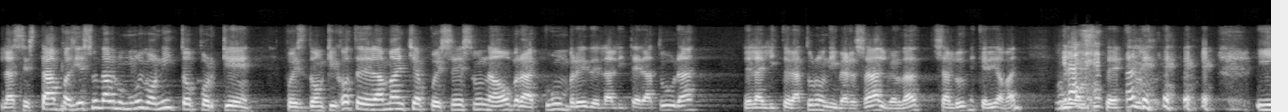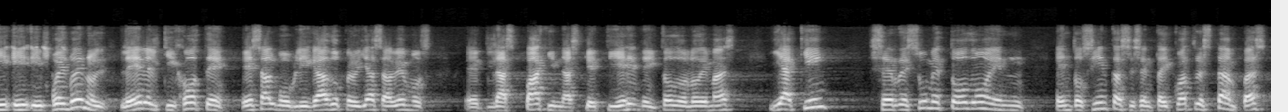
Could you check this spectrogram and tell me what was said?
las estampas. Y es un álbum muy bonito porque, pues, Don Quijote de la Mancha, pues es una obra cumbre de la literatura, de la literatura universal, ¿verdad? Salud, mi querida Val. Y, Gracias. este, y, y- y, pues bueno, leer el Quijote es algo obligado, pero ya sabemos eh, las páginas que tiene y todo lo demás. Y aquí se resume todo en, en 264 estampas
